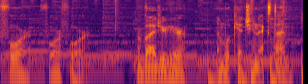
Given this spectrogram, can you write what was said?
0444. We're glad you're here, and we'll catch you next time.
